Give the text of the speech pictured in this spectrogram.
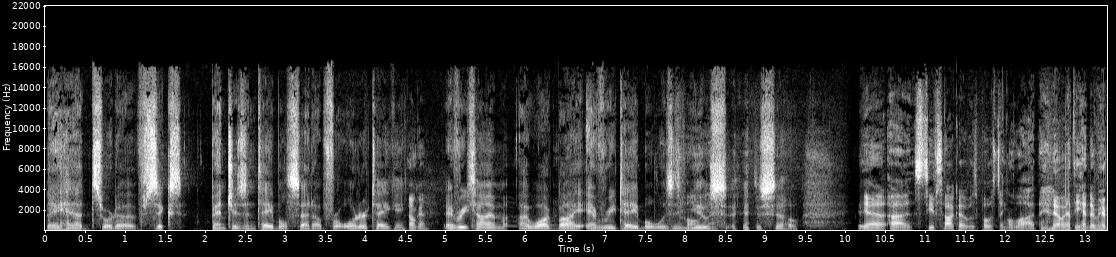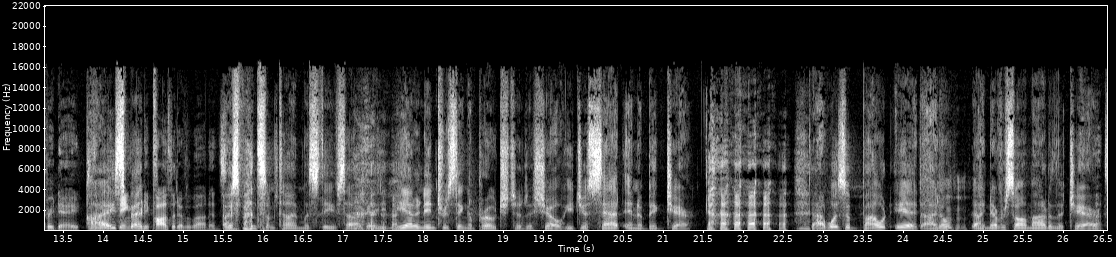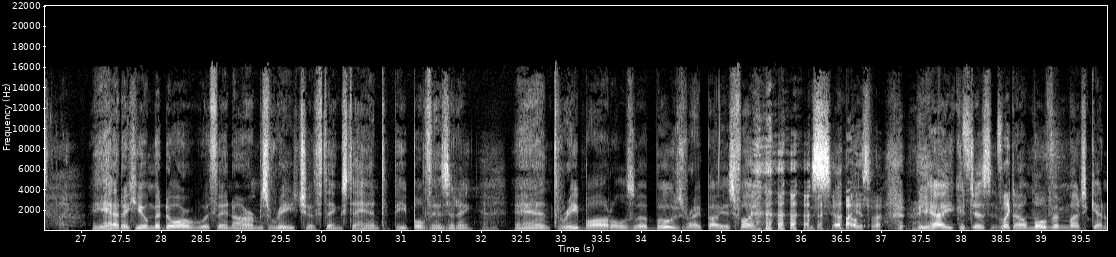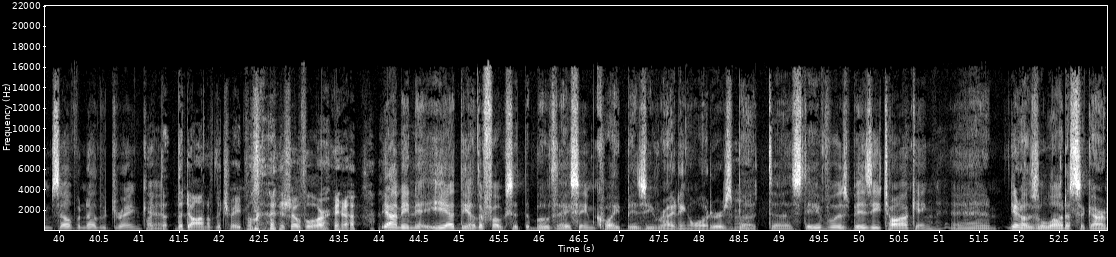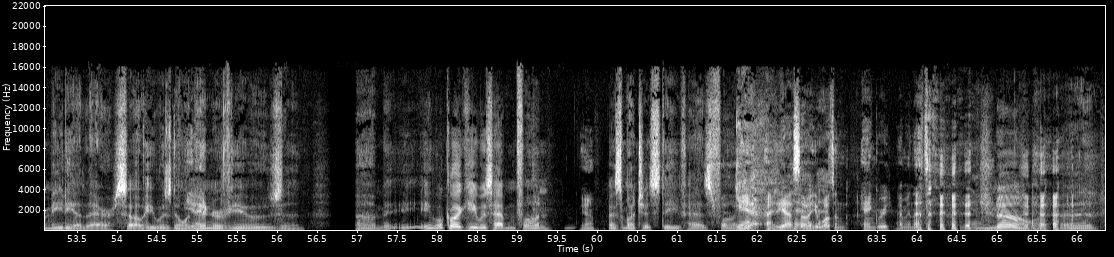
they had sort of six benches and tables set up for order taking. Okay. Every time I walked by, every table was in full, yeah. use. so Yeah, uh, Steve Saka was posting a lot, you know, at the end of every day, I being spent- pretty positive about it. So. I spent some time with Steve Saka. He, he had an interesting approach to the show. He just sat in a big chair. that was about it. I don't. I never saw him out of the chair. That's funny. He had a humidor within arm's reach of things to hand to people visiting, Mm-hmm. and three bottles of booze right by his foot. So, By his foot. yeah, he could just, like- without moving much, get himself another drink. Like and- the, the dawn of the trade show floor, you know. Yeah, I mean, he had the other folks at the booth. They seemed quite busy writing orders, but uh, Steve was busy talking. And, you know, there's a lot of cigar media there. So he was doing Yeah. interviews, and um, he he looked like he was having fun Yeah. as much as Steve has fun. Yeah. Yeah. uh, yeah. So he wasn't angry. I mean, that's. No. and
